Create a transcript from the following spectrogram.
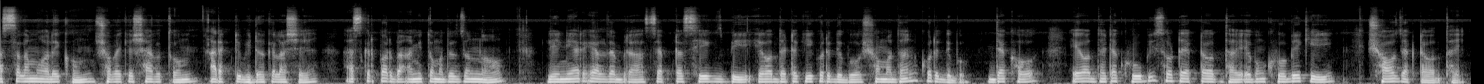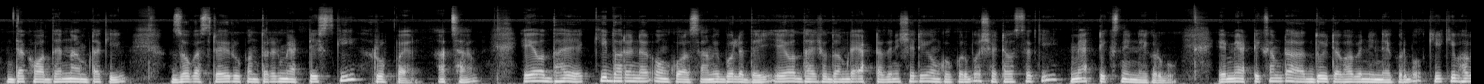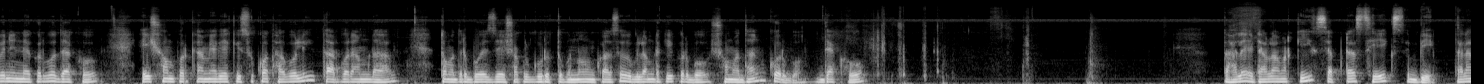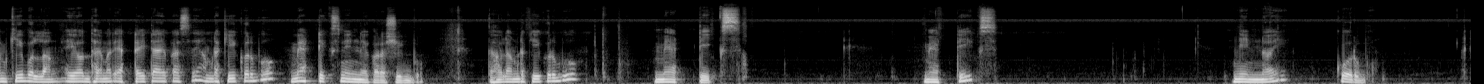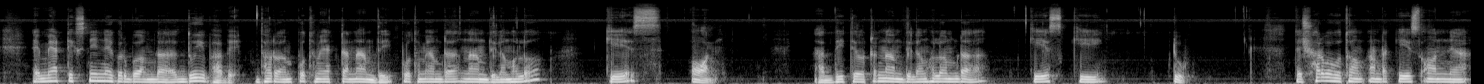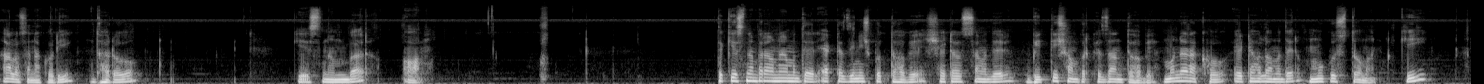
আসসালামু আলাইকুম, সবাইকে স্বাগতম। আরেকটি ভিডিও ক্লাসে। আজকের পর্বে আমি তোমাদের জন্য linear algebra chapter six B এই অধ্যায়টা কী করে দেব, সমাধান করে দেব। দেখো এই অধ্যায়টা খুবই ছোট একটা অধ্যায় এবং খুবই কি সহজ একটা অধ্যায়। দেখো, অধ্যায়ের নামটা কি? যোগাশ্রয় রূপান্তরের ম্যাট্রিক্স কি? রূপায়ণ। আচ্ছা এই অধ্যায়ে কি ধরনের অঙ্ক আছে? আমি বলে দেই এই অধ্যায়ে শুধু আমরা একটা জিনিসেরই অঙ্ক করব, সেটা হচ্ছে কি, ম্যাট্রিক্স নির্ণয় করব। এই ম্যাট্রিক্স আমরা দুইটা ভাবে নির্ণয় করব। কি কীভাবে নির্ণয় করব? দেখো, এই সম্পর্কে আমি আগে কিছু কথা বলি, তারপরে আমরা তোমাদের বইয়ে যে সকল গুরুত্বপূর্ণ অঙ্ক আছে, ওগুলো আমরা কি করব? সমাধান করব। দেখো, তাহলে এটা হলো আমার কি? চ্যাপ্টার সিক্স বি তাহলে আমি কি বললাম? এই অধ্যায় আমার একটাই টাইপ আছে, আমরা কি করব? ম্যাট্রিক্স নির্ণয় করা শিখব। তাহলে আমরা কি করব? ম্যাট্রিক্স ম্যাট্রিক্স নির্ণয় করব। এই ম্যাট্রিক্স নির্ণয় করব আমরা দুইভাবে ধরো আমি প্রথমে একটা নাম দিই। প্রথমে আমরা নাম দিলাম হলো কেস অন আর দ্বিতীয়টার নাম দিলাম হলো আমরা কেস কি টু তো সর্বপ্রথম আমরা কেস অন নিয়ে আলোচনা করি। ধরো কেস নাম্বার অন তো কেস নাম্বার অনে আমাদের একটা জিনিস পড়তে হবে, সেটা হচ্ছে আমাদের ভিত্তি সম্পর্কে জানতে হবে। মনে রাখো, এটা হলো আমাদের মুখস্থ মান। কি?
